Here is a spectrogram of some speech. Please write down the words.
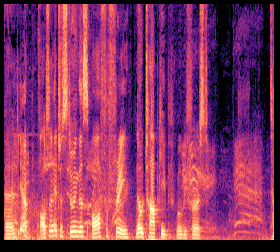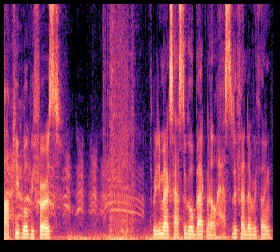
And yeah, Alternate just doing this all for free. No top keep will be first. Top keep will be first. 3D Max has to go back now, has to defend everything.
